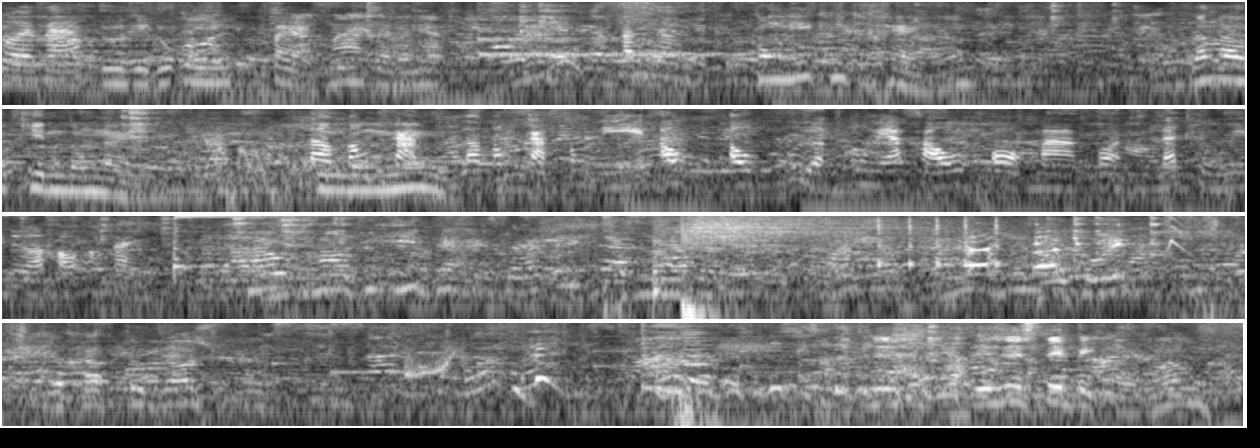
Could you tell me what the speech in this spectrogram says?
สวยไหมดูสิทุกคนมันแปลกมากเลยนะเนี่ย เดี๋ยวแป๊บนึงตรงนี้คือแข็ง แล้วเรากินตรงไหน เราต้องกินตกัรดงนิ่มเราต้องกัดตรงนี้ เอาเอาเปลือกตรงเนี้ยเขาออกมาก่อน และถึงมีเนื้อเขาข้างใน How how to eat this exactly You have to brush. this, this is typical, no?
